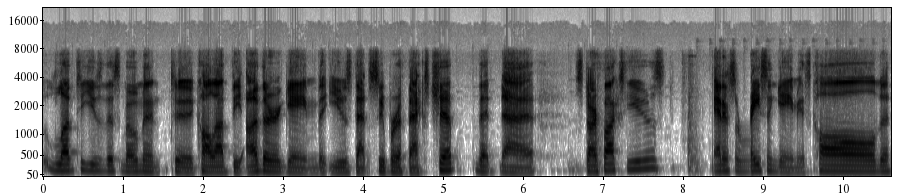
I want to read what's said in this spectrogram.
love to use this moment to call out the other game that used that super effects chip that uh, Star Fox used, and it's a racing game. It's called.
